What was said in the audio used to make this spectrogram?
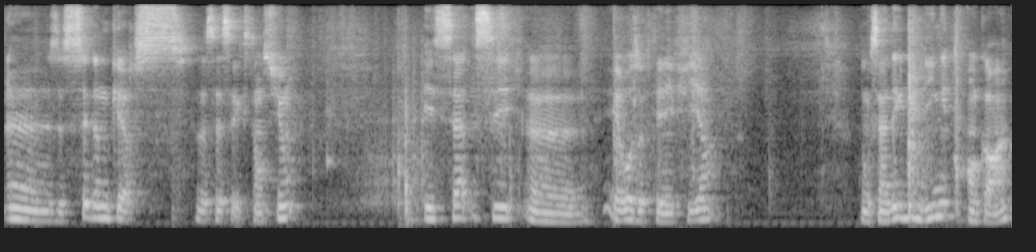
The Second Curse. Ça, c'est l'extension. Et ça, c'est euh, Heroes of Tenefir. Donc c'est un deck building, encore un,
